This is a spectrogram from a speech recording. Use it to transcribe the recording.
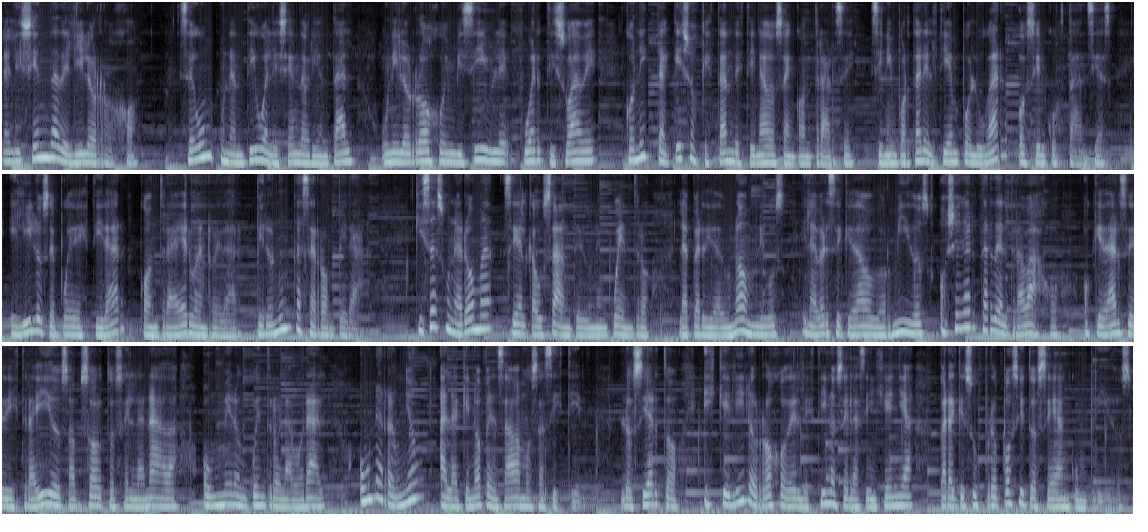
La leyenda del hilo rojo. Según una antigua leyenda oriental, un hilo rojo invisible, fuerte y suave, conecta a aquellos que están destinados a encontrarse, sin importar el tiempo, lugar o circunstancias. El hilo se puede estirar, contraer o enredar, pero nunca se romperá. Quizás un aroma sea el causante de un encuentro, la pérdida de un ómnibus, el haberse quedado dormidos o llegar tarde al trabajo o quedarse distraídos, absortos en la nada, o un mero encuentro laboral, o una reunión a la que no pensábamos asistir. Lo cierto es que el hilo rojo del destino se las ingenia para que sus propósitos sean cumplidos.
